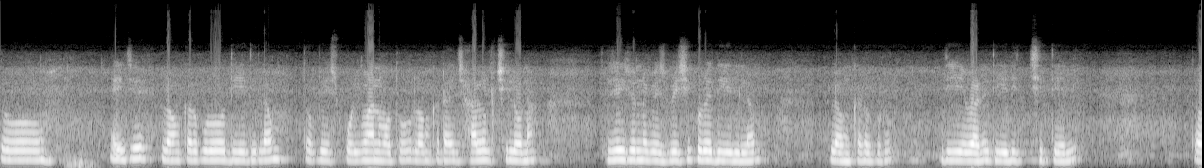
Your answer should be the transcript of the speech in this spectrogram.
তো এই যে লঙ্কার গুঁড়ো দিয়ে দিলাম, তো বেশ পরিমাণ মতো। লঙ্কাটায় ঝাল ছিল না, তো সেই জন্য বেশ বেশি করে দিয়ে দিলাম লঙ্কার গুঁড়ো। দিয়ে এবারে দিয়ে দিচ্ছি তেল। তো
